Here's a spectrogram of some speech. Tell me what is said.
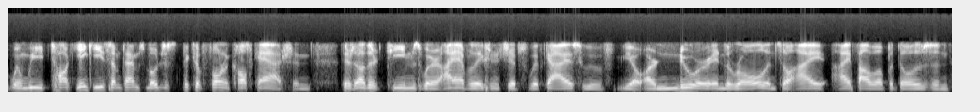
when we talk Yankees, sometimes Mo just picks up the phone and calls Cash. And there's other teams where I have relationships with guys who have, you know are newer in the role, and so I I follow up with those and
